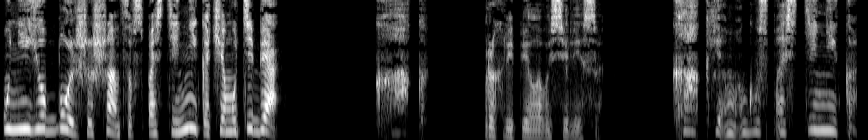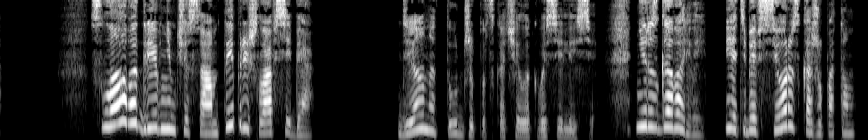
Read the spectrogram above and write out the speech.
«У нее больше шансов спасти Ника, чем у тебя!» «Как?» — прохрипела Василиса. «Как я могу спасти Ника?» «Слава древним часам, ты пришла в себя!» Диана тут же подскочила к Василисе. «Не разговаривай, я тебе все расскажу потом.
